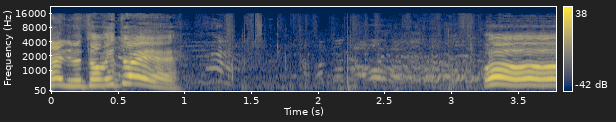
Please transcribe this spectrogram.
哎，你们同一队哎！哦哦哦！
